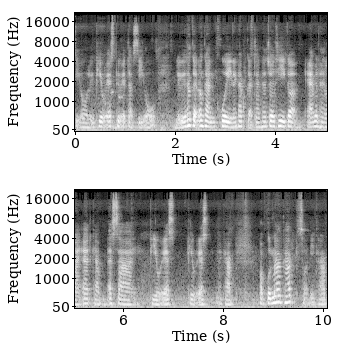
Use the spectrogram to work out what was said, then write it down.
co หรือ pos pos co หรือถ้าเกิดต้องการคุยนะครับกับทางเจ้าที่ก็แอดมาทาง Line แอดครับ assign pos pos นะครับ ขอบคุณมากครับ สวัสดีครับ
